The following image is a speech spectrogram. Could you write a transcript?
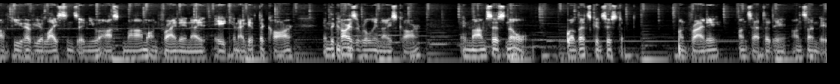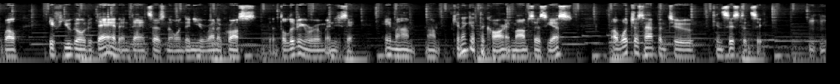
after you have your license and you ask mom on Friday night, hey, can I get the car? And the car is a really nice car. And mom says no. Well, that's consistent on Friday, on Saturday, on Sunday. Well, if you go to dad and dad says no, and then you run across the living room and you say, "Hey, mom, mom, can I get the car?" And mom says, "Yes." Well, what just happened to consistency? hmm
